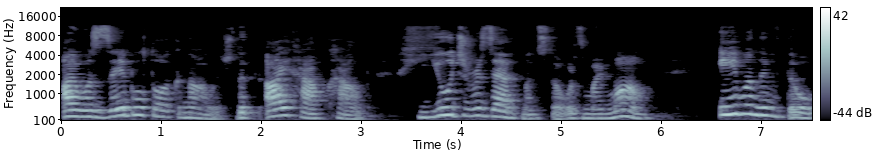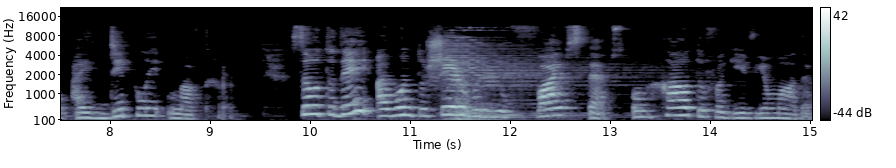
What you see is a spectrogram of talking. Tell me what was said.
I was able to acknowledge that I have held huge resentments towards my mom, even if though I deeply loved her. So today I want to share with you five steps on how to forgive your mother.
